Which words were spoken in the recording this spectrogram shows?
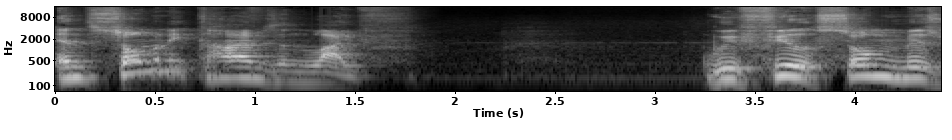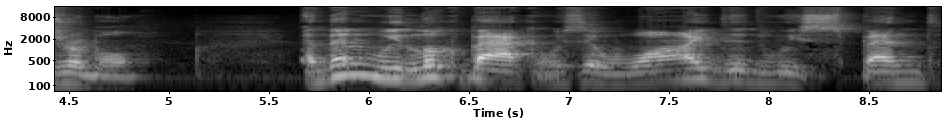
And so many times in life, we feel so miserable. And then we look back and we say, why did we spend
